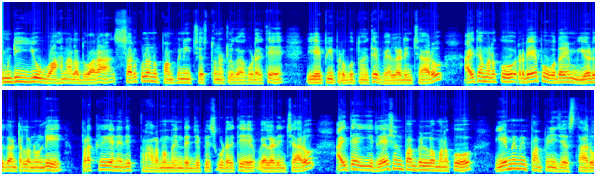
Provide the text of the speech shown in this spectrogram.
ఎండియు వాహనాల ద్వారా సరుకులను పంపిణీ చేస్తున్నట్లుగా కూడా అయితే ఏపీ ప్రభుత్వం అయితే వెల్లడించారు. అయితే మనకు రేపు ఉదయం ఏడు గంటల నుండి ప్రక్రియ అనేది ప్రారంభమైందని చెప్పేసి కూడా అయితే వెల్లడించారు. అయితే ఈ రేషన్ పంపిణీలో మనకు ఏమేమి పంపిణీ చేస్తారు?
